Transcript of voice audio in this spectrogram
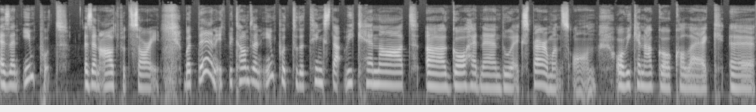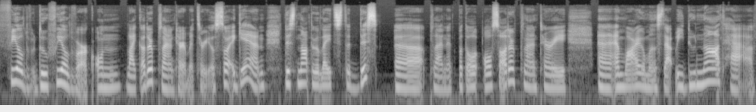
as an input as an output, sorry. But then it becomes an input to the things that we cannot uh, go ahead and do experiments on, or we cannot go collect uh, field, do field work on like other planetary materials. So again, this not relates to this uh, planet, but also other planetary uh, environments that we do not have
